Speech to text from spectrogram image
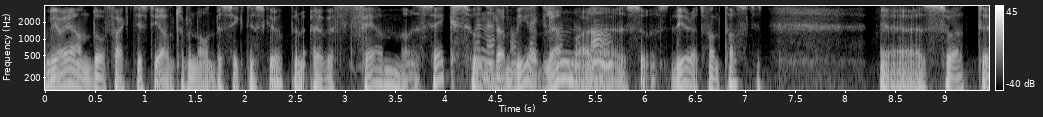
Vi har ändå faktiskt i entreprenadbesiktningsgruppen över 500, 600 medlemmar. 600, ja. så, det är rätt fantastiskt. Eh, så att eh,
